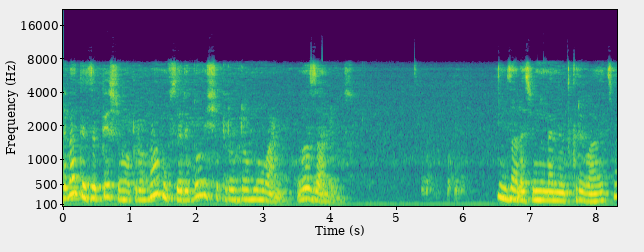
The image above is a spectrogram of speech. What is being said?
Давайте запишемо програму в середовище програмування Lazarus. Зараз він у мене відкривається.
